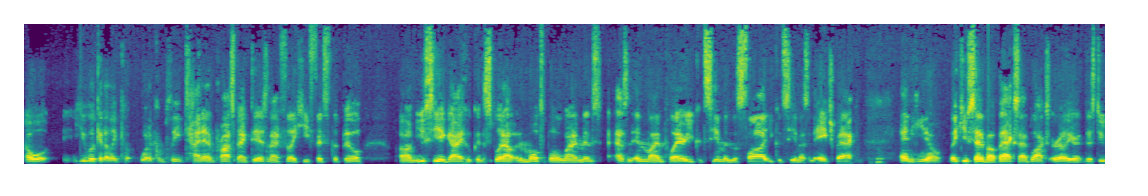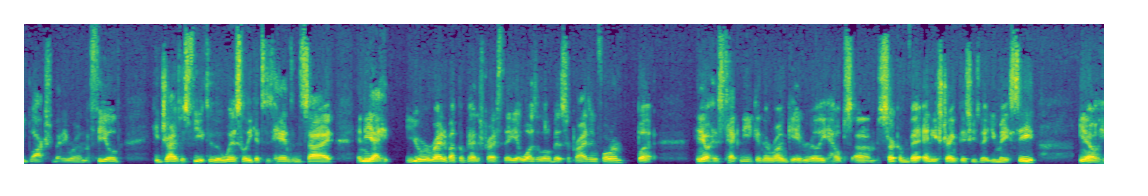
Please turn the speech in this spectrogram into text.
Oh, well, you look at it like what a complete tight end prospect is, and I feel like he fits the bill. Um, you see a guy who can split out in multiple alignments as an inline player. You could see him in the slot. You could see him as an H back, and you know, like you said about backside blocks earlier, this dude blocks from anywhere on the field. He drives his feet through the whistle. He gets his hands inside, and yeah, you were right about the bench press thing. It was a little bit surprising for him, but you know his technique in the run game really helps um, circumvent any strength issues that you may see. You know,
